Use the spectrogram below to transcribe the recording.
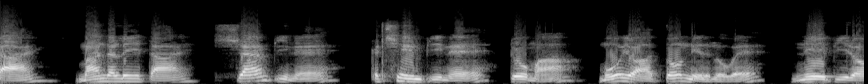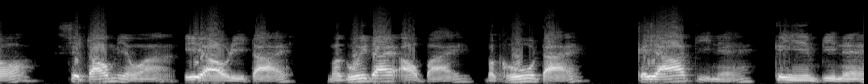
တိုင်းမန္တလေးတိုင်းရှမ်းပြည်နယ်ကချင်ပြည်နယ်တို့မှာ မိုးရွာသွန်းနေတယ်လို့ပဲနေပြည်တော်စစ်တောင်းမြဝအေရဝတီတိုင်းမကွေးတိုင်းအောက်ပိုင်းပဲခူးတိုင်းကယားပြည်နယ်ကရင်ပြည်နယ်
